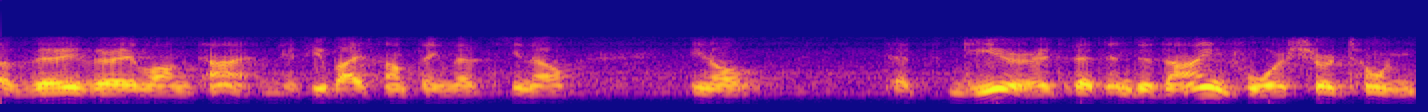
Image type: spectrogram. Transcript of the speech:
a very very long time if you buy something that's you know you know that's geared that's in designed for short term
